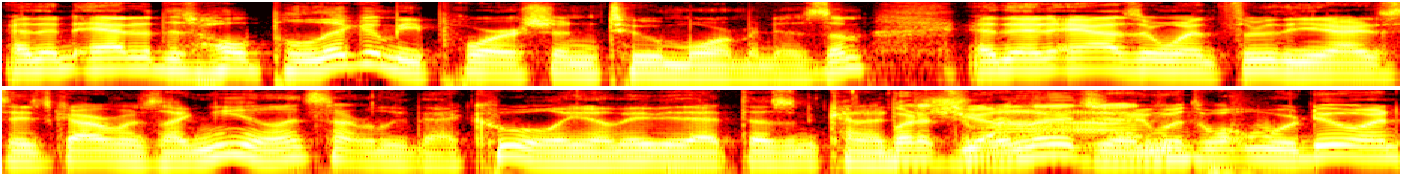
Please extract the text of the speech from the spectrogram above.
and then added this whole polygamy portion to Mormonism. And then as it went through, the United States government was like, you know, that's not really that cool. You know, maybe that doesn't kind of But it's religion. with what we're doing.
